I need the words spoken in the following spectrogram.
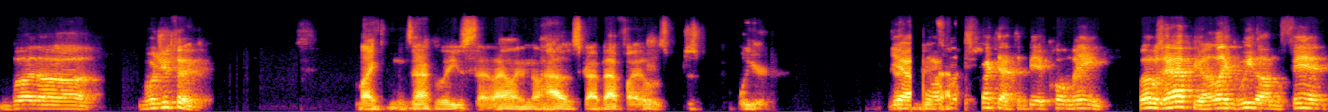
but uh, what'd you think? Like exactly what you said. I don't even know how to describe that fight. It was just weird. Yeah, I didn't expect that to be a co-main, but I was happy. I like Guida. I'm a fan.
